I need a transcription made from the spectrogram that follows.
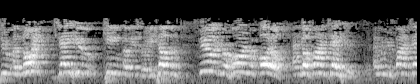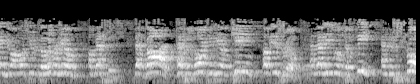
to anoint Jehu king of Israel. He tells him, Fill your horn with oil and go find Jehu. And when you find Jehu, I want you to deliver him defeat and destroy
